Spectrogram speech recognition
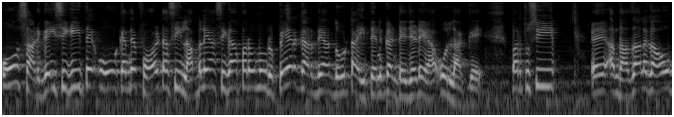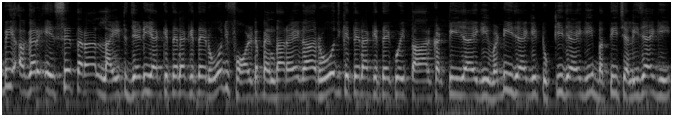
ਉਹ ਸੜ ਗਈ ਸੀਗੀ ਤੇ ਉਹ ਕਹਿੰਦੇ ਫਾਲਟ ਅਸੀਂ ਲੱਭ ਲਿਆ ਸੀਗਾ, ਪਰ ਉਹਨੂੰ ਰਿਪੇਅਰ ਕਰਦਿਆਂ 2 2.5 3 ਘੰਟੇ ਜਿਹੜੇ ਆ, ਉਹ ਲੱਗ ਗਏ। ਪਰ ਤੁਸੀਂ ਅੰਦਾਜ਼ਾ ਲਗਾਓ ਵੀ ਅਗਰ ਇਸੇ ਤਰ੍ਹਾਂ ਲਾਈਟ ਜਿਹੜੀ ਆ ਕਿਤੇ ਨਾ ਕਿਤੇ ਰੋਜ਼ ਫਾਲਟ ਪੈਂਦਾ ਰਹੇਗਾ, ਰੋਜ਼ ਕਿਤੇ ਨਾ ਕਿਤੇ ਕੋਈ ਤਾਰ ਕੱਟੀ ਜਾਏਗੀ, ਵੱਢੀ ਜਾਏਗੀ, ਟੁੱਕੀ ਜਾਏਗੀ, ਬੱਤੀ ਚਲੀ ਜਾਏਗੀ,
